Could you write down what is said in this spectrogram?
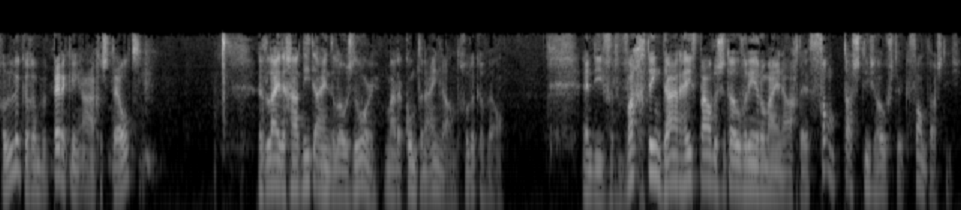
gelukkig een beperking aangesteld. Het lijden gaat niet eindeloos door, maar er komt een einde aan, gelukkig wel. En die verwachting, daar heeft Paulus het over in Romeinen 8. Fantastisch hoofdstuk, fantastisch.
